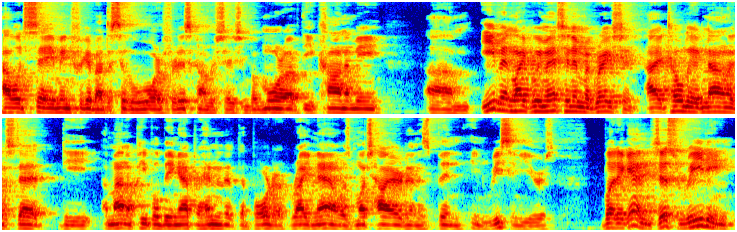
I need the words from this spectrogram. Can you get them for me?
I would say, I mean, forget about the Civil War for this conversation, but more of the economy, um, even like we mentioned immigration, I totally acknowledge that the amount of people being apprehended at the border right now is much higher than it's been in recent years. But again, just reading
